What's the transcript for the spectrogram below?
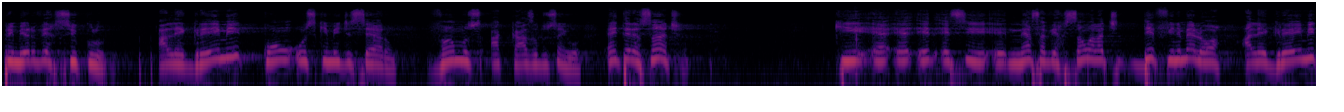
primeiro versículo. Alegrei-me com os que me disseram: Vamos à casa do Senhor. É interessante que é, é, é, esse, é, nessa versão ela te define melhor. Alegrei-me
